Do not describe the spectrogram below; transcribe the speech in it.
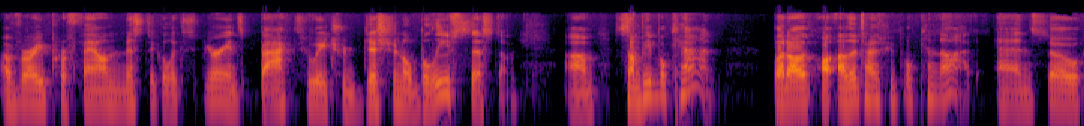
a very profound mystical experience back to a traditional belief system. Um, some people can, but other times people cannot, and so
